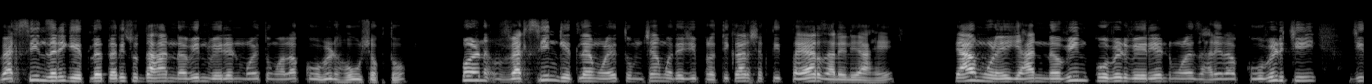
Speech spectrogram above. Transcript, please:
व्हॅक्सिन जरी घेतलं तरी सुद्धा हा नवीन व्हेरिएंटमुळे तुम्हाला कोविड होऊ शकतो. पण व्हॅक्सिन घेतल्यामुळे तुमच्यामध्ये जी प्रतिकारशक्ती तयार झालेली आहे, त्यामुळे ह्या नवीन कोविड व्हेरिएंटमुळे झालेल्या कोविडची जी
